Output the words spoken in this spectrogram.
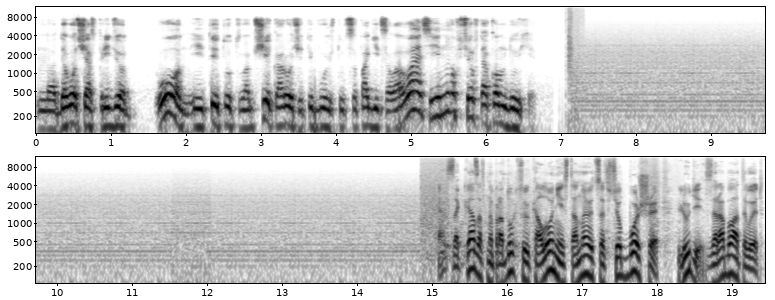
Да вот сейчас придет он, и ты тут вообще, короче, ты будешь тут сапоги целовать, и ну все в таком духе. Заказов на продукцию колонии становится все больше, люди зарабатывают,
